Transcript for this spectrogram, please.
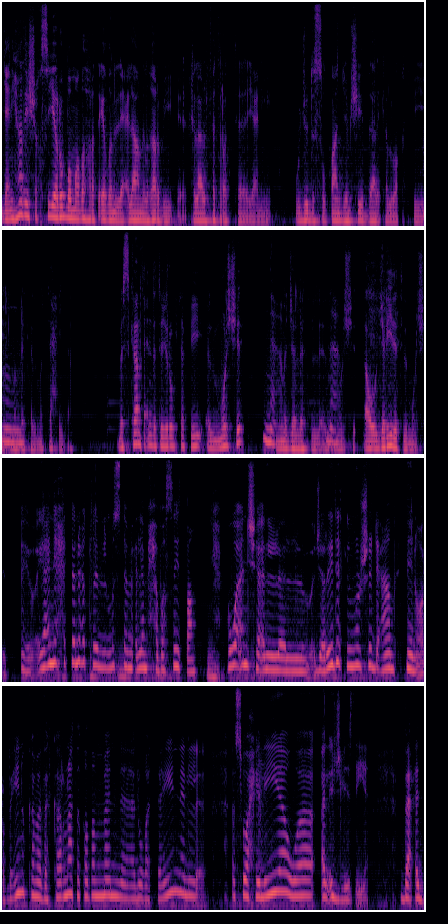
يعني هذه الشخصية ربما ظهرت أيضا الإعلام الغربي خلال فترة آه، يعني وجود السلطان جمشيد ذلك الوقت في مم. المملكة المتحدة بس كانت عنده تجربته في المرشد نعم. مجلة ال- نعم. المرشد أو جريدة المرشد. أيوه يعني حتى نعطي المستمع لمحة بسيطة. مم. هو ال- جريدة المرشد عام 42 وكما ذكرنا تتضمن لغتين ال- السواحليه والانجليزيه بعد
